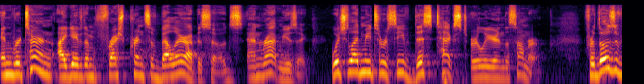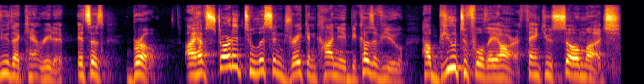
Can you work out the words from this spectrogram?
In return, I gave them Fresh Prince of Bel Air episodes and rap music, which led me to receive this text earlier in the summer. For those of you that can't read it, it says, Bro, I have started to listen Drake and Kanye because of you. How beautiful they are. Thank you so much.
